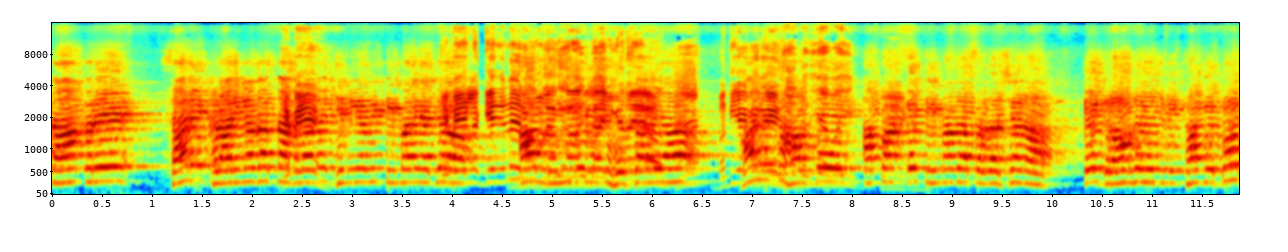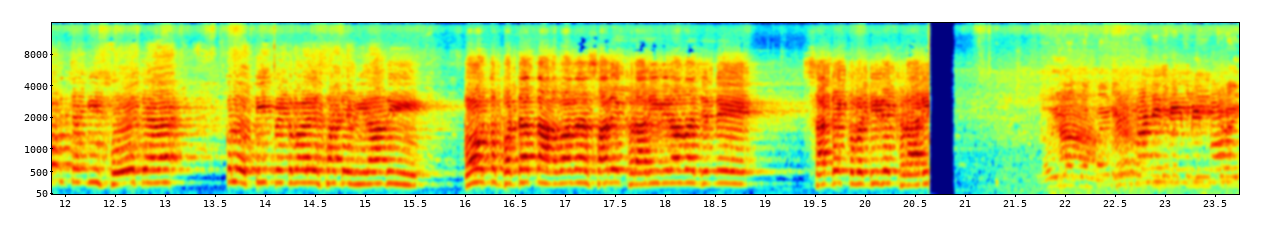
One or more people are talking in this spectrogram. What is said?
ਨਾ ਕਰੇ। ਸਾਰੇ ਖਿਡਾਰੀਆਂ ਦਾ ਧੰਨਵਾਦ ਹੈ ਜਿੰਨੀਆਂ ਵੀ ਟੀਮਾਂ ਨੇ ਅੱਜ ਕਿਵੇਂ ਲੱਗੇ ਜਿਹੜੇ ਰੂਲ ਲਾਏ ਹਿੱਸਾ ਹੋਏ ਆ? ਵਧੀਆ ਹਰ ਇੱਕ ਹਫ਼ਤੇ ਆਪਾਂ ਇਹ ਟੀਮਾਂ ਦਾ ਪ੍ਰਦਰਸ਼ਨ ਇਹ ਗਰਾਊਂਡ ਦੇ ਵਿੱਚ ਵੇਖਾਂਗੇ। ਬਹੁਤ ਚੰਗੀ ਸੋਚ ਹੈ। ਘਲੋਟੀ ਪਿੰਡ ਵਾਲੇ ਸਾਡੇ ਵੀਰਾਂ ਦੀ ਬਹੁਤ ਵੱਡਾ ਧੰਨਵਾਦ ਹੈ। ਸਾਰੇ ਖਿਡਾਰੀ ਵੀਰਾਂ ਦਾ ਜਿਨੇ ਸਾਡੇ ਕਬੱਡੀ ਦੇ ਖਿਡਾਰੀ ਲੋ ਜੀ ਅੱਜ ਆਪਾਂ ਜਿਹੜੀ ਆਪਣੇ ਸਾਰੇ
